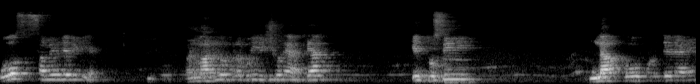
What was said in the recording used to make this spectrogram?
ਉਸ ਸਮੇਂ ਦੇ ਲਈ ਹੈ ਹੁਣ ਮੰਨ ਲਓ ਪ੍ਰਭੂ ਯੀਸ਼ੂ ਨੇ ਆਖਿਆ ਕਿ ਤੁਸੀਂ ਨਾ ਦੋ ਪੁਰਦੇ ਲੈਣੇ,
